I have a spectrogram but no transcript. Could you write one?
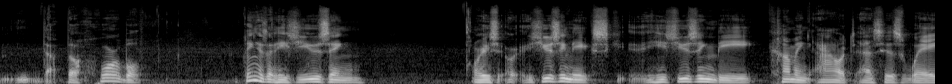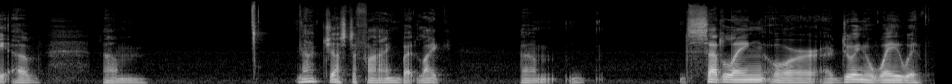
the, the horrible thing is that he's using, or he's, or he's using the he's using the coming out as his way of, um, not justifying, but like, um, settling or, or doing away with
